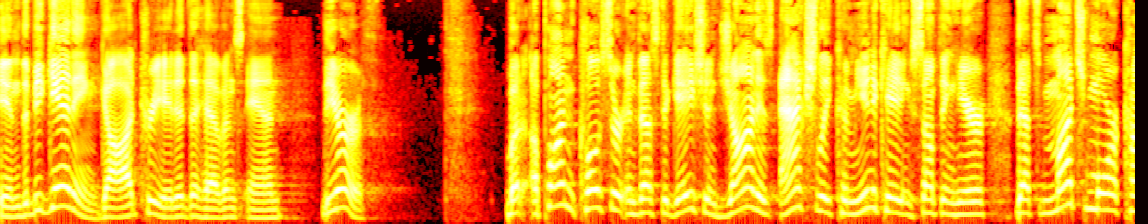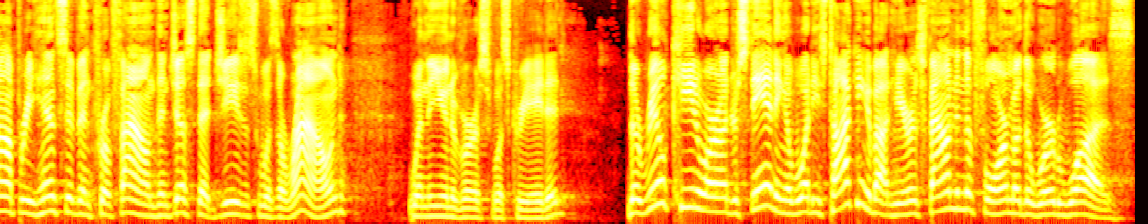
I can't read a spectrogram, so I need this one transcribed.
In the beginning, God created the heavens and the earth. But upon closer investigation, John is actually communicating something here that's much more comprehensive and profound than just that Jesus was around when the universe was created. The real key to our understanding of what he's talking about here is found in the form of the word was,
